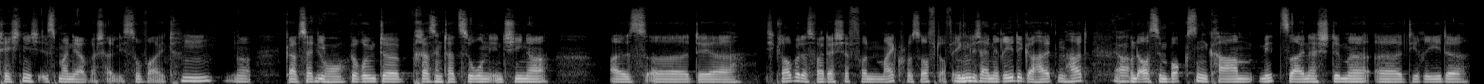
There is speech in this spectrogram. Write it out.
technisch ist man ja wahrscheinlich so weit. Hm. Ne? Gab es ja die ja. berühmte Präsentation in China, als äh, der, ich glaube, das war der Chef von Microsoft, auf hm. Englisch eine Rede gehalten hat ja. und aus dem Boxen kam mit seiner Stimme äh, die Rede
